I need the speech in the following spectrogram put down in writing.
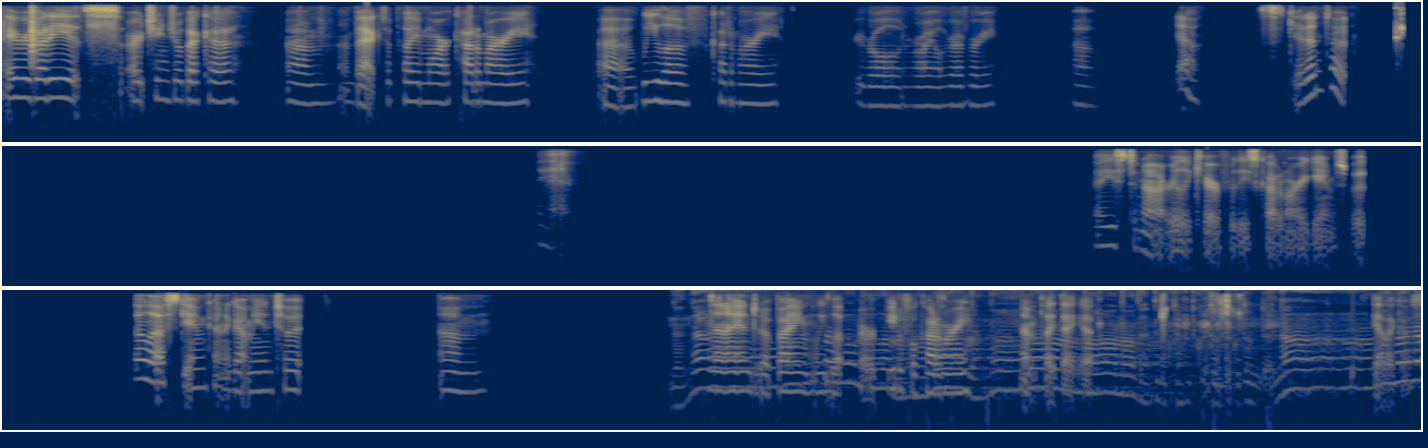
Hey everybody, it's Archangel Becca. Um, I'm back to play more Katamari. Uh, we love Katamari, Reroll, and Royal Reverie. Um, yeah, let's get into it. I used to not really care for these Katamari games, but the last game kind of got me into it. Um, and then I ended up buying We Love or Beautiful Katamari. Haven't played that yet. Yeah, that goes.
